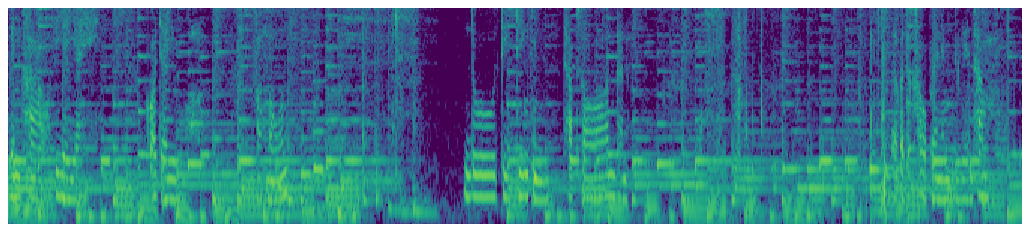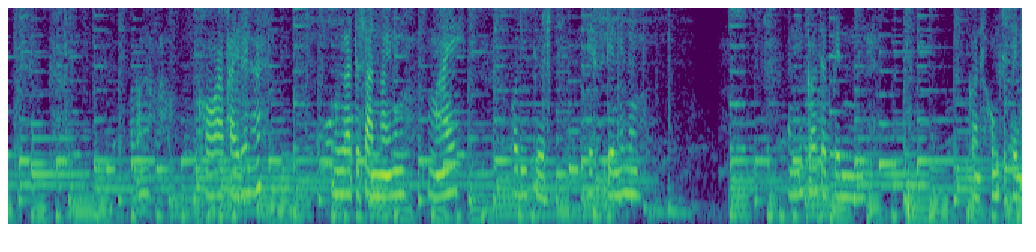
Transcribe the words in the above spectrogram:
เป็นข่าวที่ใหญ่ ๆ ก็จะอยู่ฝั่งโน้น ดูจริงๆเห็นทับซ้อนกัน แล้วก็จะเข้าไปในบริเวณถ้ำขออภัยด้วยนะมืออาจจะสั่นหน่อยนึงไม้ อดีเกิดอุบิเหตุนิดนึง อันนี้ก็จะเป็นก่อนคงจะเป็น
